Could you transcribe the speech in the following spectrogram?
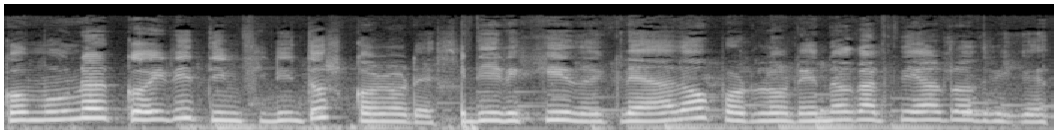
como un arcoíris de infinitos colores, dirigido y creado por Lorena García Rodríguez.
